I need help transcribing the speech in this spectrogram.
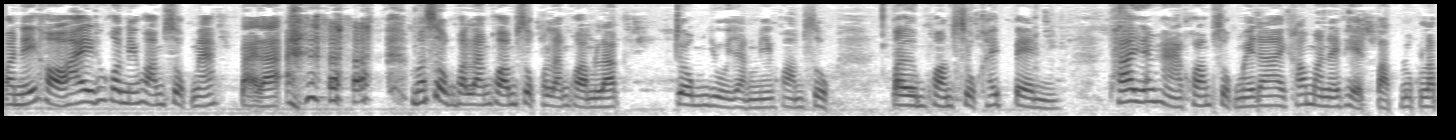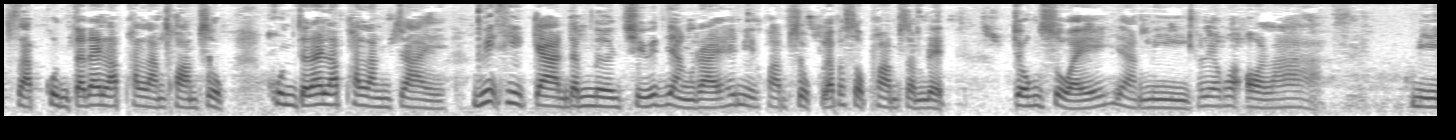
วันนี้ขอให้ทุกคนมีความสุขนะไปละ มาส่งพลังความสุขพลังความรัก จงอยู่อย่างมีความสุข เติมความสุขให้เป็น ถ้ายังหาความสุขไม่ได้เข้ามาในเพจปรับลุกรับทรัพย์ คุณจะได้รับพลังความสุข คุณจะได้รับพลังใจ วิธีการดำเนินชีวิตอย่างไรให้มีความสุขและประสบความสำเร็จ จงสวยอย่างมีเขาเรียกว่าออร่ามี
